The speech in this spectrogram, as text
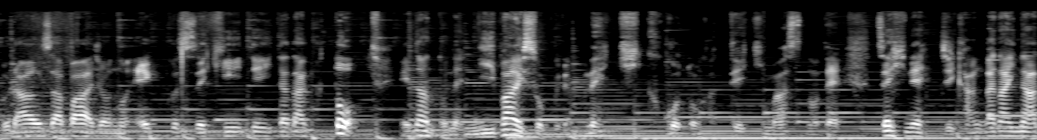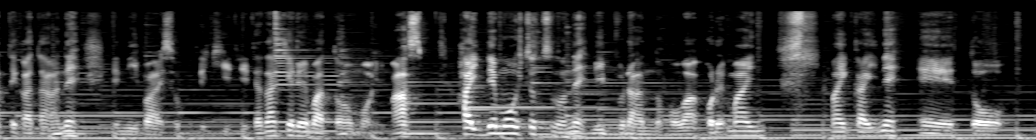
ブラウザバージョンの X で聞いていただくと、なんとね、2倍速でもね、聞くことができますので、ぜひね、時間がないなって方はね、2倍速で聞いていただければと思います。はい。で、もう一つのね、リプランの方は、これ毎、毎回ね、えっ、ー、と、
